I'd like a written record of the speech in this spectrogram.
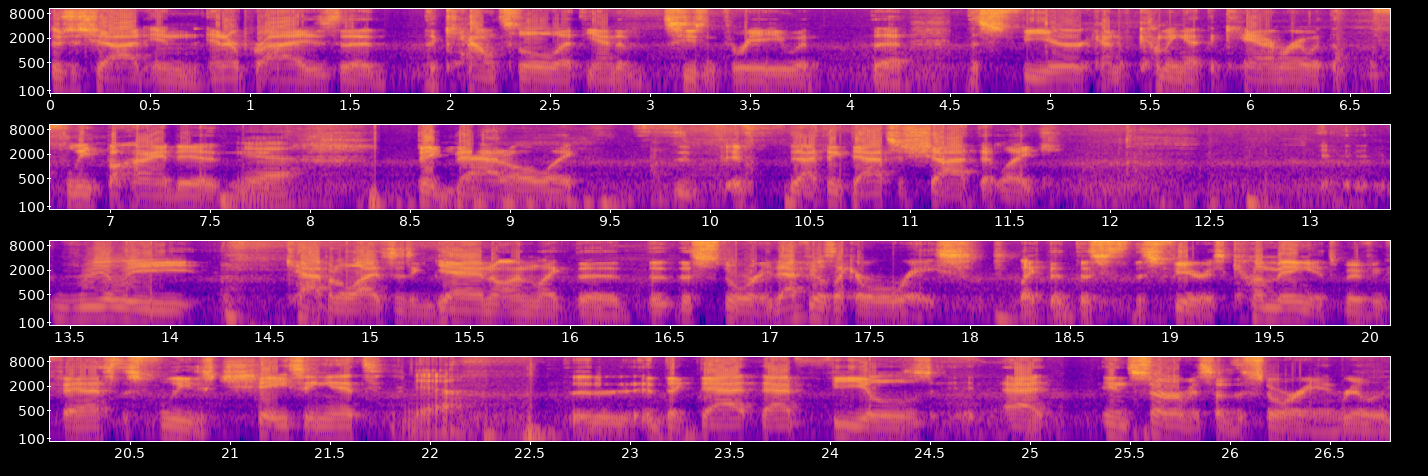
there's a shot in Enterprise, the the council at the end of season three with the the sphere kind of coming at the camera with the fleet behind it. and Yeah. Big battle. Like, if, I think that's a shot that like really capitalizes again on like the, the the story. That feels like a race. Like the the, the sphere is coming, it's moving fast. This fleet is chasing it. Yeah. The, like that that feels at in service of the story and really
